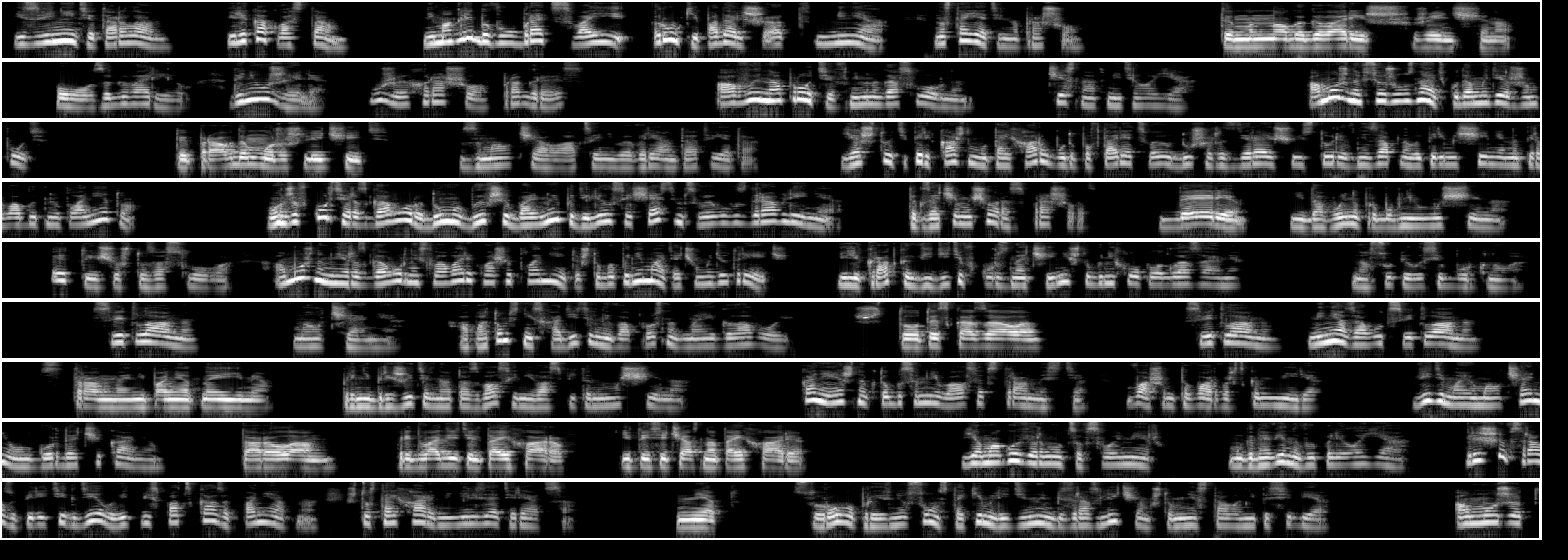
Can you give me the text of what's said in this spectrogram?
Извините, Тарлан. Или как вас там? Не могли бы вы убрать свои руки подальше от меня? Настоятельно прошу. Ты много говоришь, женщина. О, заговорил. Да неужели? Уже хорошо, прогресс. А вы, напротив, немногословно, честно отметила я. А можно все же узнать, куда мы держим путь? Ты правда можешь лечить? Замолчала, оценивая варианты ответа. Я что, теперь каждому Тайхару буду повторять свою душераздирающую историю внезапного перемещения на первобытную планету? Он же в курсе разговора, думаю, бывший больной поделился счастьем своего выздоровления. Так зачем еще раз спрашивать? «Дерри!» – недовольно пробубнил мужчина. «Это еще что за слово? А можно мне разговорный словарик вашей планеты, чтобы понимать, о чем идет речь? Или кратко введите в курс значений, чтобы не хлопала глазами?» Насупилась и буркнула. «Светлана, Молчание. А потом снисходительный вопрос над моей головой. «Что ты сказала?» «Светлана. Меня зовут Светлана». «Странное непонятное имя», – пренебрежительно отозвался невоспитанный мужчина. «Конечно, кто бы сомневался в странности в вашем-то варварском мире». Видя мое молчание, он гордо отчеканил. «Тарлан, предводитель Тайхаров, и ты сейчас на Тайхаре». «Я могу вернуться в свой мир?» Мгновенно выпалила я, решив сразу перейти к делу, ведь без подсказок понятно, что с тайхарами нельзя теряться. «Нет», – сурово произнес он с таким ледяным безразличием, что мне стало не по себе. «А может...»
